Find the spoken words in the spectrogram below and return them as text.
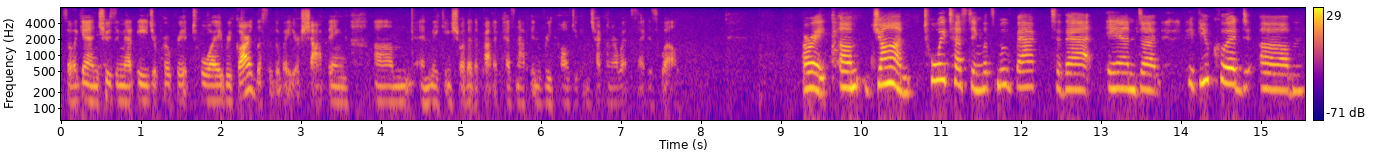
So again, choosing that age-appropriate toy regardless of the way you're shopping um, and making sure that the product has not been recalled. You can check on our website as well. All right, um, John, toy testing. Let's move back to that. And uh, if you could um,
